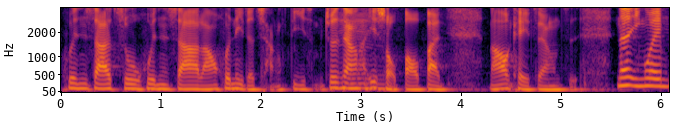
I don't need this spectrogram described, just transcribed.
婚纱租婚纱，然后婚礼的场地什么，就是这样，她一手包办，然后可以这样子。那因为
